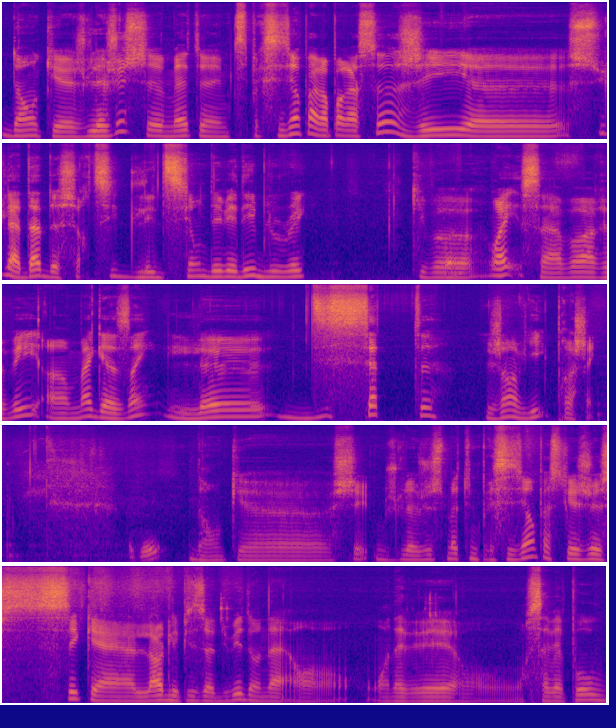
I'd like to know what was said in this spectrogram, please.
donc, euh, je voulais juste euh, mettre une petite précision par rapport à ça. J'ai euh, su la date de sortie de l'édition DVD Blu-ray qui va. Ouais, ça va arriver en magasin le 17 janvier prochain. Donc, euh, je, je, voulais juste mettre une précision parce que je sais que lors de l'épisode 8, on, a, on, avait, on, savait pas où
